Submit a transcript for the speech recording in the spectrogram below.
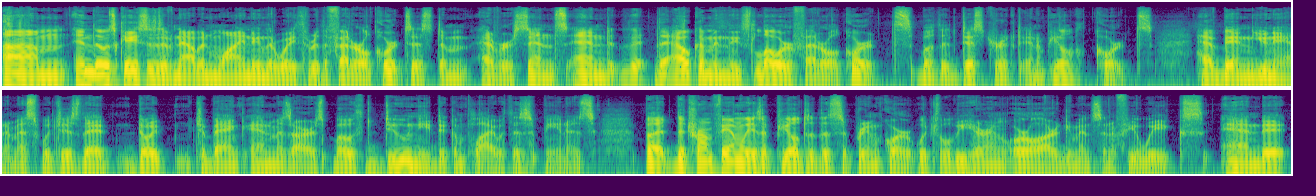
um, and those cases have now been winding their way through the federal court system ever since. And the, the, outcome in these lower federal courts, both the district and appeal courts, have been unanimous, which is that Deutsche Bank and Mazars both do need to comply with the subpoenas. But the Trump family has appealed to the Supreme Court, which will be hearing oral arguments in a few weeks. And it,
